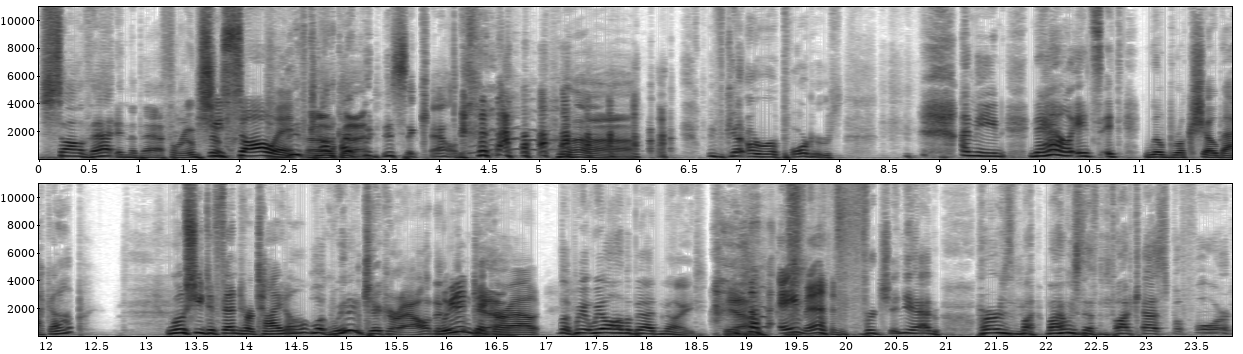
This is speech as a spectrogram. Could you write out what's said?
saw that in the bathroom." So She saw it. We've got Okay. eyewitness accounts. We've got our reporters. I mean, now it's it's will Brooke show back up? Will she defend her title? Look, we didn't kick her out. We didn't kick Yeah. her out. Look, we, we all have a bad night. Yeah. Amen. Virginia had hers. My, mine was the podcast before.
